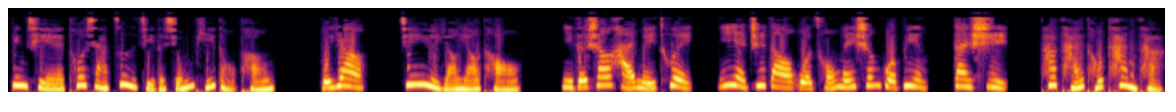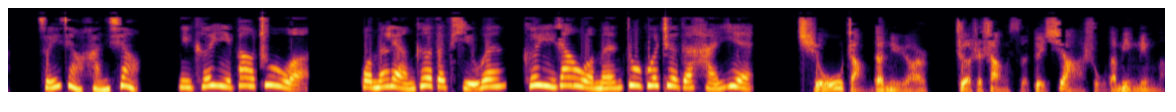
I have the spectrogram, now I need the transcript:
并且脱下自己的熊皮斗篷。不要，金月摇摇头。你的伤还没退，你也知道我从没生过病。但是，他抬头看他，嘴角含笑。你可以抱住我，我们两个的体温可以让我们度过这个寒夜。酋长的女儿，这是上司对下属的命令吗？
